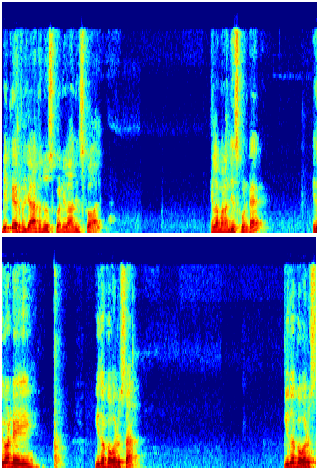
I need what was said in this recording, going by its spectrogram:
బీ కేర్ఫుల్ జాగ్రత్త చూసుకోండి ఇలా తీసుకోవాలి. ఇలా మనం తీసుకుంటే ఇదిగోండి ఇదొక వరుస ఇదొక వరుస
